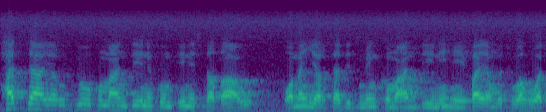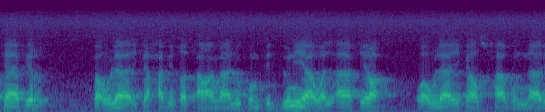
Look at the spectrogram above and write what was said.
حتى يردوكم عن دينكم إن استطاعوا ومن يرتد منكم عن دينه فيمت وهو كافر فأولئك حبطت أعمالكم في الدنيا والآخرة وأولئك أصحاب النار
